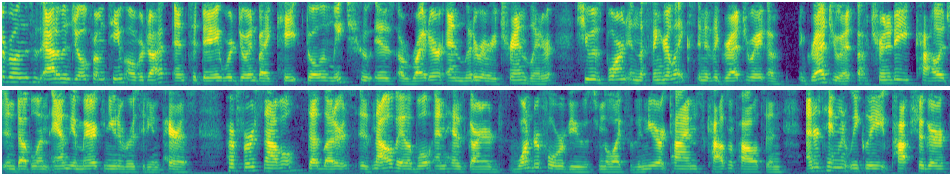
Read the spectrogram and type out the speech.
Everyone. This is Adam and Jill from Team Overdrive, and today we're joined by Caite Dolan-Leach, who is a writer and literary translator. She was born in the Finger Lakes and is a graduate of graduate of Trinity College in Dublin and the American University in Paris. Her first novel, Dead Letters, is now available and has garnered wonderful reviews from the likes of the New York Times, Cosmopolitan, Entertainment Weekly, Pop Sugar,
